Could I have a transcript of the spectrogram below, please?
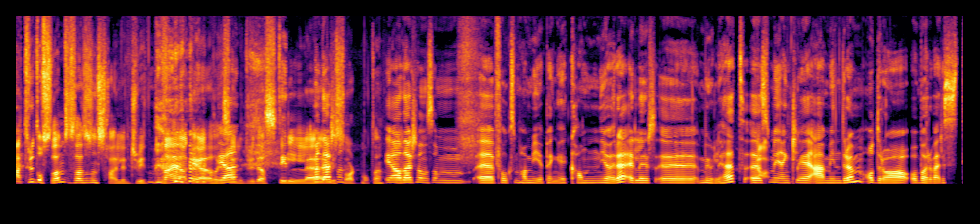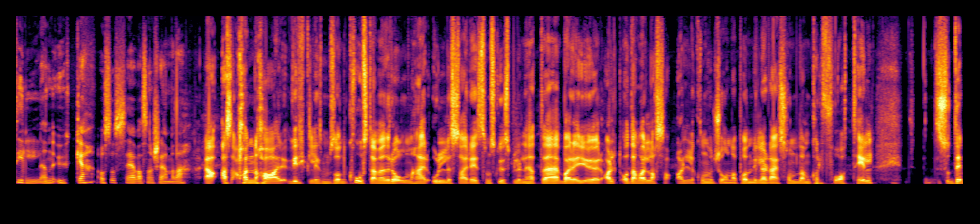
Jeg trodde også de sa sånn silent treat. Nei, ok, jeg, altså, Ja. silent treat, er stille sånn- resort, på en måte. Ja, det er sånn som eh, folk som har mye penger kan gjøre, eller eh, mulighet, eh, Ja. som egentlig er min drøm, å dra og bare være stille en uke, og så se hva som skjer med deg. Ja, altså Han har virkelig liksom sånn Kos deg med den rollen her, Olle Sarri, som skuespilleren heter. Bare gjør alt. Og de har lassa alle konvensjoner på en milliardær som de kan få til. Så det,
